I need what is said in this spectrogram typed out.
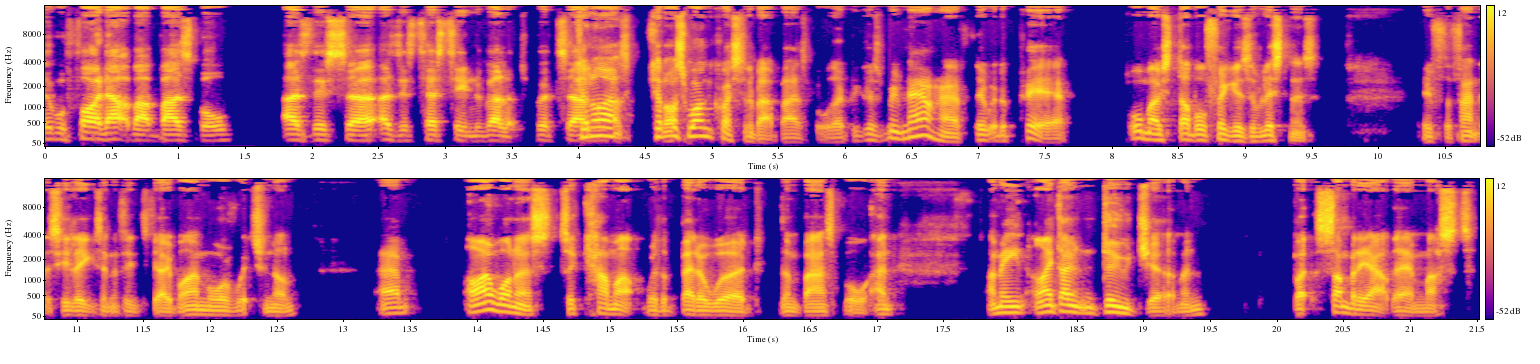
that we'll find out about Bazball as this uh, as this test team develops. But um, can I ask can I ask one question about Bazball though? Because we now have it would appear almost double figures of listeners, if the fantasy league's anything to go by, more of which are none. Um, I want us to come up with a better word than Bazball. And I mean, I don't do German, but somebody out there must.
